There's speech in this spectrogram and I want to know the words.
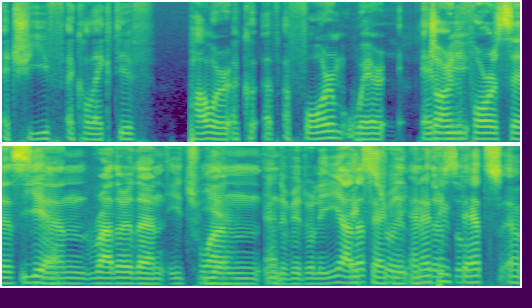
achieve a collective power a, co- a, a form where join every- forces Yeah. and rather than each one and- individually yeah that's exactly true and i think that's uh,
